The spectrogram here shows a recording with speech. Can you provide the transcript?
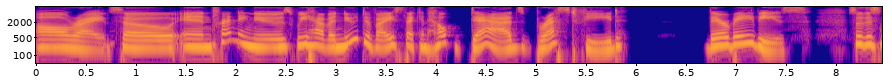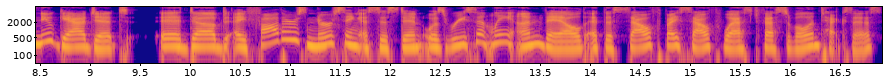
All right. So, in trending news, we have a new device that can help dads breastfeed their babies. So, this new gadget, uh, dubbed a father's nursing assistant, was recently unveiled at the South by Southwest Festival in Texas.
